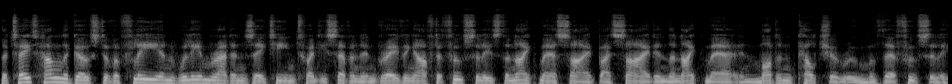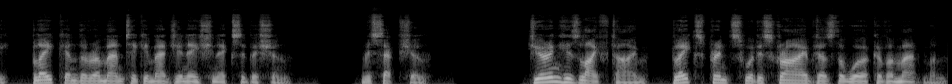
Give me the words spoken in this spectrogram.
the Tate hung the ghost of a flea and William Radin's 1827 engraving after Fuseli's The Nightmare side by side in the Nightmare in Modern Culture room of their Fuseli, Blake and the Romantic Imagination exhibition. Reception During his lifetime, Blake's prints were described as the work of a madman.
